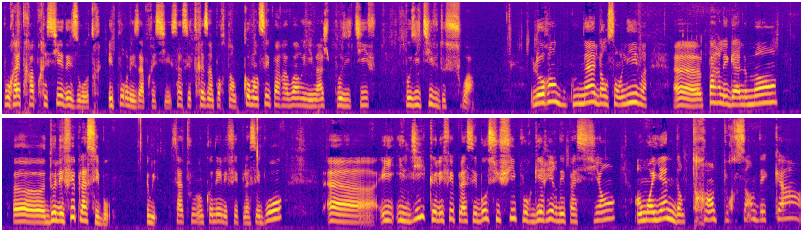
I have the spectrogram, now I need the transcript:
pour être apprécié des autres et pour les apprécier. Ça, c'est très important. Commencez par avoir une image positive positive de soi. Laurent Gounel, dans son livre, euh, parle également euh, de l'effet placebo. Oui, ça tout le monde connaît l'effet placebo. Euh, il dit que l'effet placebo suffit pour guérir des patients en moyenne dans 30% des cas.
